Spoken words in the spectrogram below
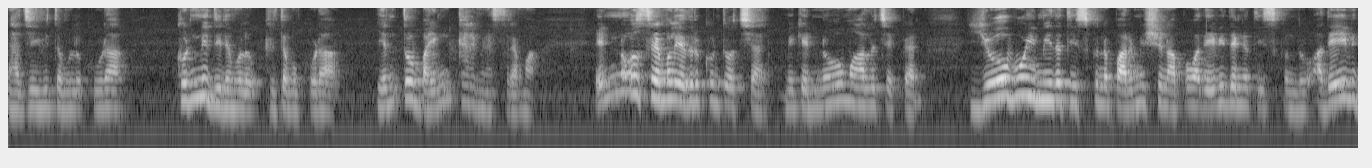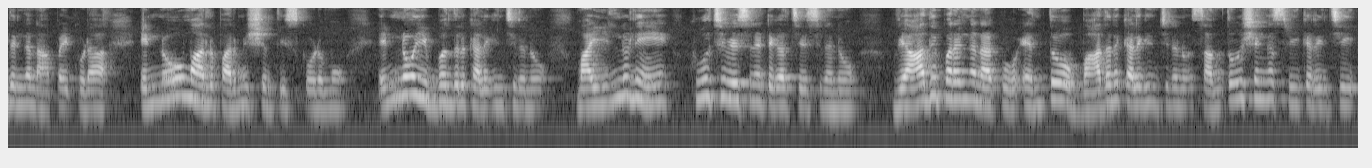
నా జీవితంలో కూడా కొన్ని దినముల క్రితము కూడా ఎంతో భయంకరమైన శ్రమ. ఎన్నో శ్రమలు ఎదుర్కొంటూ వచ్చాను. మీకు ఎన్నో మార్లు చెప్పాను. యోబు ఈ మీద తీసుకున్న పర్మిషన్ అపవాది ఏ విధంగా తీసుకుందో అదే విధంగా నాపై కూడా ఎన్నో మార్లు పర్మిషన్ తీసుకోవడము ఎన్నో ఇబ్బందులు కలిగించినను మా ఇల్లుని కూల్చివేసినట్టుగా చేసినను వ్యాధిపరంగా నాకు ఎంతో బాధను కలిగించినను సంతోషంగా స్వీకరించి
